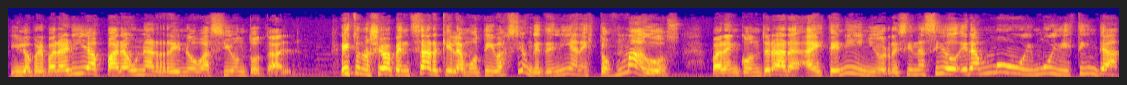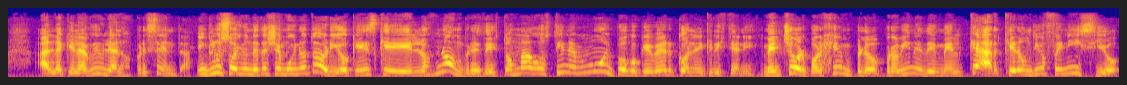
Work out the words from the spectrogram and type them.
y lo prepararía para una renovación total. Esto nos lleva a pensar que la motivación que tenían estos magos para encontrar a este niño recién nacido era muy, muy distinta a la que la Biblia nos presenta. Incluso hay un detalle muy notorio, que es que los nombres de estos magos tienen muy poco que ver con el cristianismo. Melchor, por ejemplo, proviene de Melcar, que era un dios fenicio.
